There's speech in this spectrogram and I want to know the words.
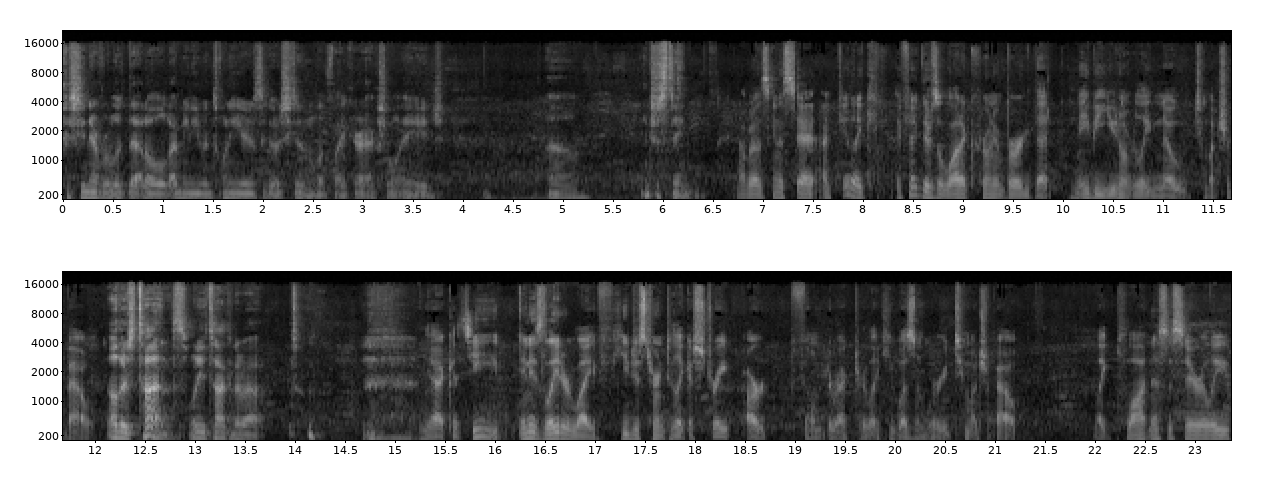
because she never looked that old. I mean, even 20 years ago, she didn't look like her actual age. Um, interesting. No, but I was gonna say, I feel like I feel like there's a lot of Cronenberg that maybe you don't really know too much about. Oh, there's tons. What are you talking about? yeah, because he in his later life he just turned to like a straight art film director. Like he wasn't worried too much about like plot necessarily.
